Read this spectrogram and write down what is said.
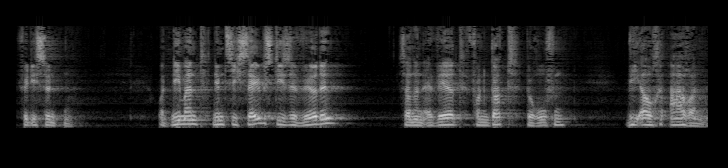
für die Sünden. Und niemand nimmt sich selbst diese Würde, sondern er wird von Gott berufen, wie auch Aaron.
